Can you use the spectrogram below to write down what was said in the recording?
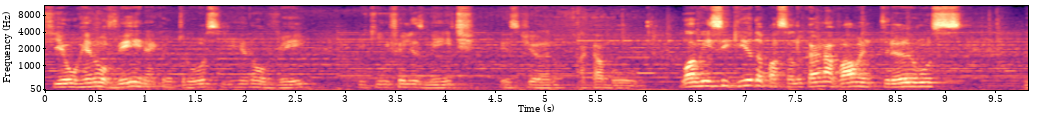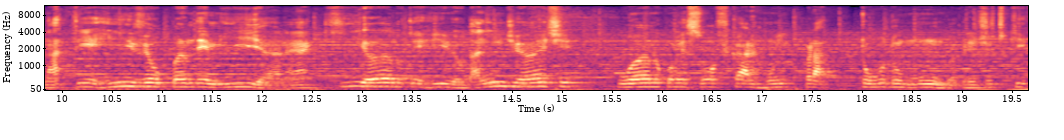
que eu renovei, né? Que eu trouxe e renovei e que infelizmente este ano acabou. Logo em seguida, passando o carnaval, entramos na terrível pandemia, né? Que ano terrível! Dali em diante, o ano começou a ficar ruim para todo mundo. Acredito que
